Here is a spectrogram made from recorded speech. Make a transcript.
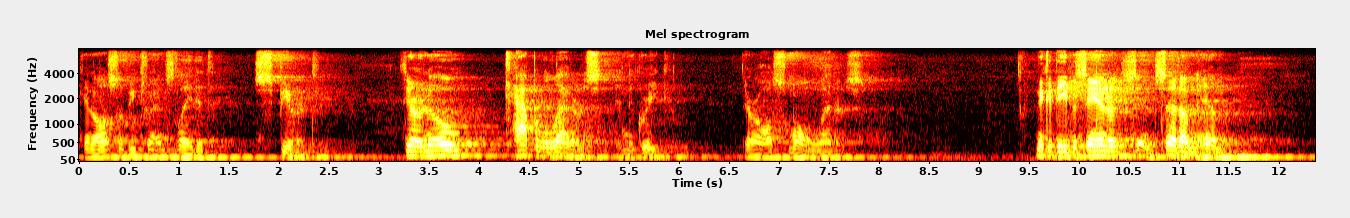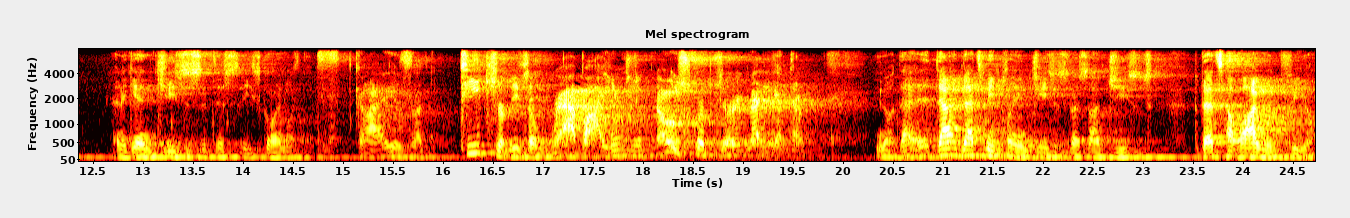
can also be translated spirit. There are no capital letters in the Greek, they're all small letters. Nicodemus answered and said unto him, and again, Jesus at this, he's going, this guy is a teacher, he's a rabbi, he knows scripture. You know, that, that, that's me playing Jesus, that's not Jesus. But that's how I would feel.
